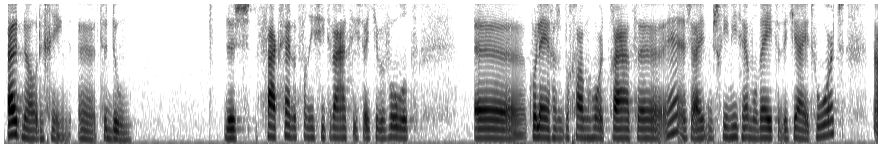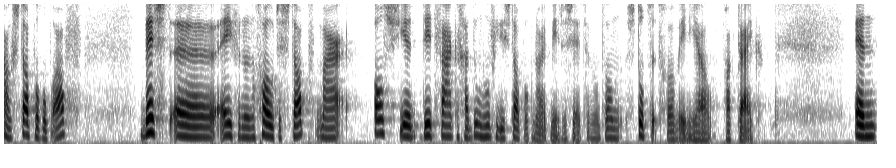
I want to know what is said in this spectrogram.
uitnodiging uh, te doen. Dus vaak zijn dat van die situaties dat je bijvoorbeeld uh, collega's op de gang hoort praten hè, en zij misschien niet helemaal weten dat jij het hoort. Nou, stap erop af. Best uh, even een grote stap, maar als je dit vaker gaat doen, hoef je die stap ook nooit meer te zetten, want dan stopt het gewoon weer in jouw praktijk. En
